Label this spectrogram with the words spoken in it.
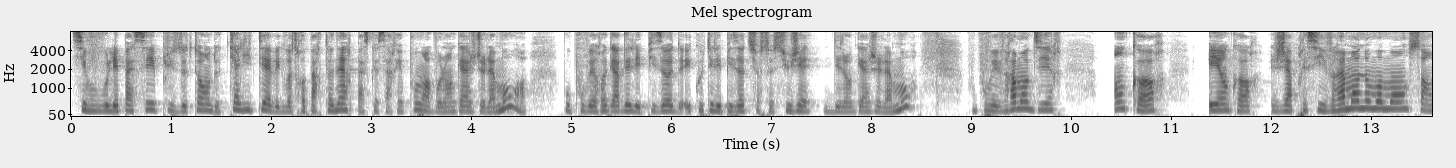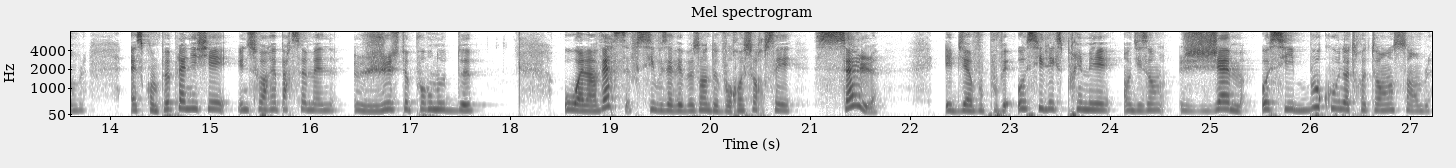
si vous voulez passer plus de temps de qualité avec votre partenaire parce que ça répond à vos langages de l'amour, vous pouvez regarder l'épisode, écouter l'épisode sur ce sujet des langages de l'amour. Vous pouvez vraiment dire encore et encore, j'apprécie vraiment nos moments ensemble. Est-ce qu'on peut planifier une soirée par semaine juste pour nous deux? Ou à l'inverse, si vous avez besoin de vous ressourcer seul, eh bien vous pouvez aussi l'exprimer en disant j'aime aussi beaucoup notre temps ensemble,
